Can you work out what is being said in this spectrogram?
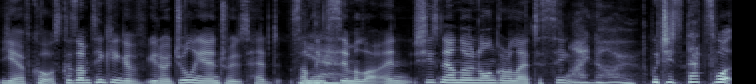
yeah, of course. Because I'm thinking of, you know, Julie Andrews had something Yeah. similar and she's now no longer allowed to sing. I know, which is that's what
